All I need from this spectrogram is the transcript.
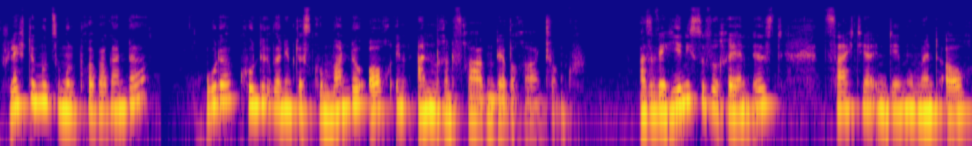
schlechte Mund-zu-Mund-Propaganda oder Kunde übernimmt das Kommando auch in anderen Fragen der Beratung. Also wer hier nicht souverän ist, zeigt ja in dem Moment auch,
